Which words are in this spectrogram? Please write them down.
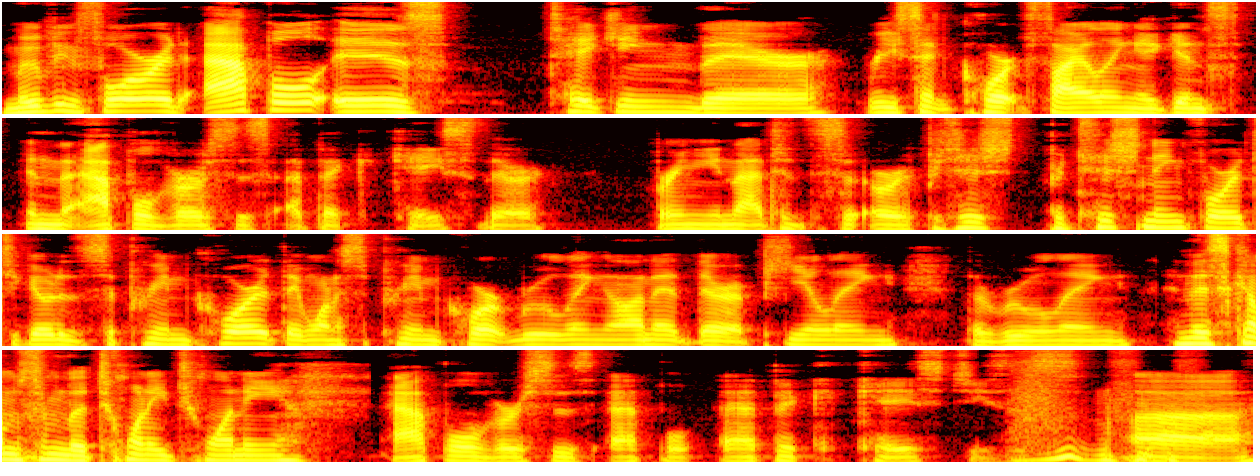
Moving forward, Apple is taking their recent court filing against in the Apple versus Epic case. They're bringing that to the, or petition, petitioning for it to go to the Supreme Court. They want a Supreme Court ruling on it. They're appealing the ruling, and this comes from the 2020 Apple versus Apple Epic case. Jesus, uh,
